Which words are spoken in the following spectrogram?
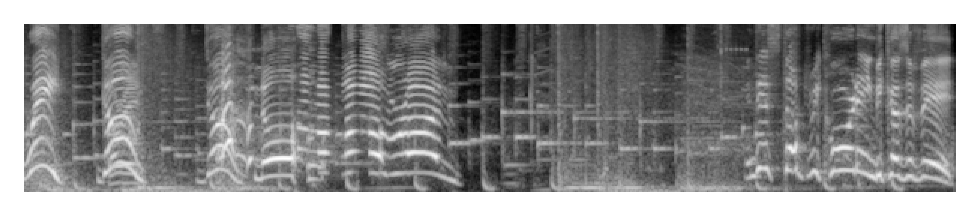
wait! Don't! Don't! No! Oh, run! And this stopped recording because of it!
